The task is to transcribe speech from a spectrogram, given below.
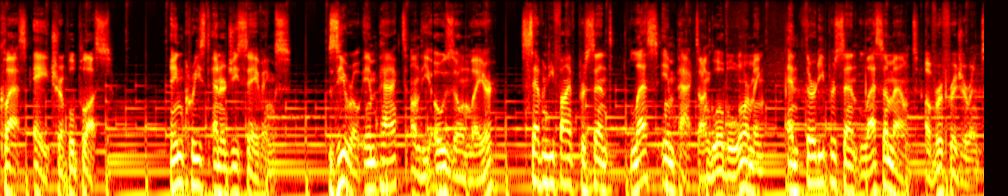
Class A triple plus. Increased energy savings, zero impact on the ozone layer, 75% less impact on global warming, and 30% less amount of refrigerant.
